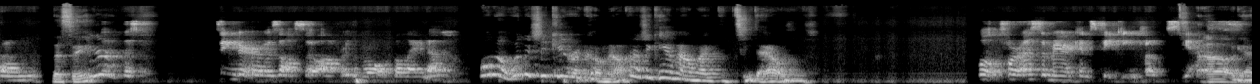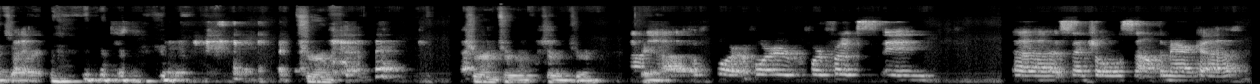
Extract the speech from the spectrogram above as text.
um, The singer. the singer, was also offered the role of Elena. Hold on. When did Shakira come out? I thought she came out in like the two thousands. Well, for us American speaking folks, yes. Oh, gotcha. All right. true. True. True. True. True. Yeah. uh, for for for folks in uh, Central South America,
